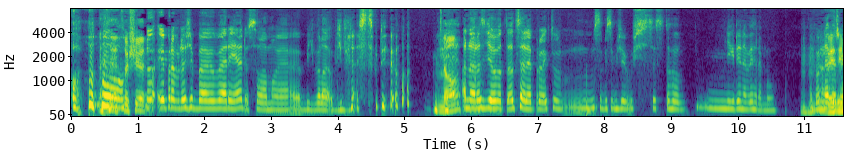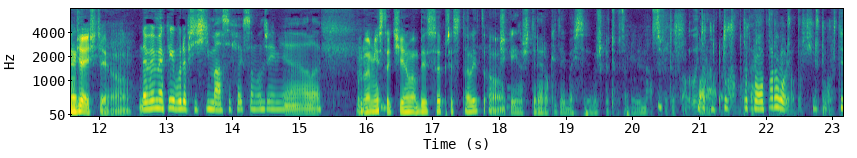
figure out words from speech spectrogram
Což je, No je pravda, že BioWare je docela moje bývalé oblíbené studio. no, A na rozdíl od toho CD projektu mm, si myslím, že už se z toho nikdy nevyhrabou. Nebo Já nevím, věřím, jak, že ještě. No. nevím, jaký bude příští Mass Effect samozřejmě, ale Podle mě stačí jenom, aby se přestali to. Počkej, za čtyři roky tady budeš si, počkej, to je nový Mass Effect, to je paráda. taková paráda, to chci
